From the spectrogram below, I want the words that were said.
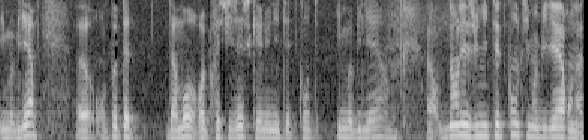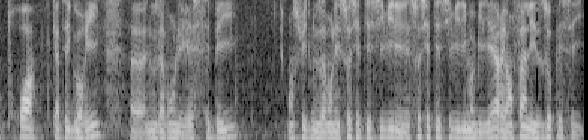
immobilière. on peut peut-être d'un mot repréciser ce qu'est une unité de compte immobilière Alors, dans les unités de compte immobilières, on a trois catégories. Euh, nous avons les SCPI, ensuite nous avons les sociétés civiles et les sociétés civiles immobilières, et enfin les OPCI.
